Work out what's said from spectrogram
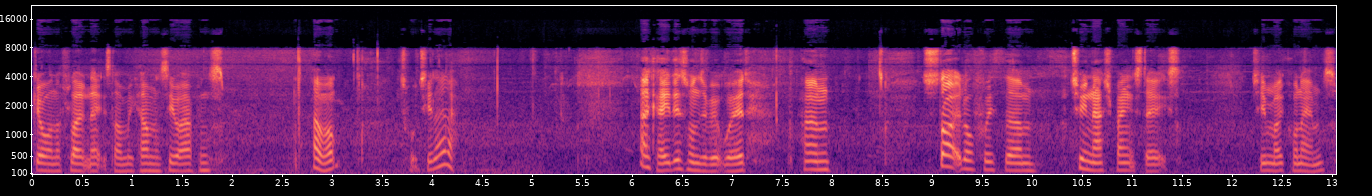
go on the float next time we come and see what happens. Oh well, talk to you later. Okay, this one's a bit weird. Um, started off with um, two Nash bank sticks, two Mocorn M's.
